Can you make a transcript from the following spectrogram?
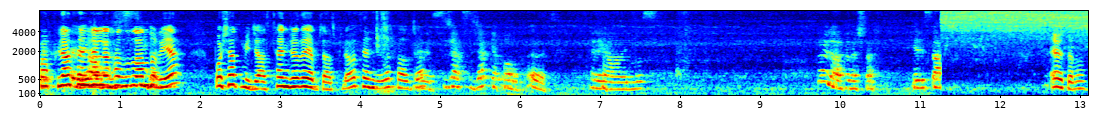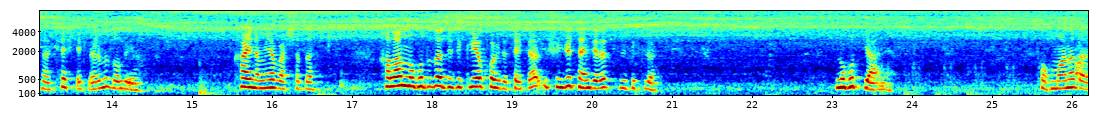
Bak pilav tencereler hazırlandı oraya. Boşaltmayacağız. Tencerede yapacağız pilavı. Tencerede kalacak. Evet sıcak sıcak yapalım. Evet. Tereyağımız. Böyle arkadaşlar. Gerisi Evet arkadaşlar keşkeklerimiz oluyor. Kaynamaya başladı. Kalan nohudu da didikliye koydu tekrar. Üçüncü tencere düdüklü. Nohut yani. Tohmağına da.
